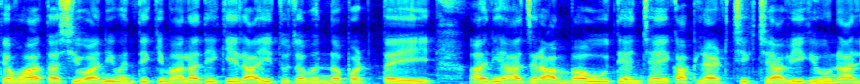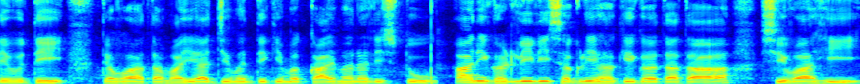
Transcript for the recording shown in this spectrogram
तेव्हा आता शिवानी म्हणते की मला देखील आई तुझं म्हणणं पटतंय. आणि आज रामभाऊ त्यांच्या एका फ्लॅटची चावी घेऊन आले होते. तेव्हा आता माई आजी म्हणते की मग काय म्हणालीस तू? आणि घडलेली सगळी हकीकत आता शिवा ही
